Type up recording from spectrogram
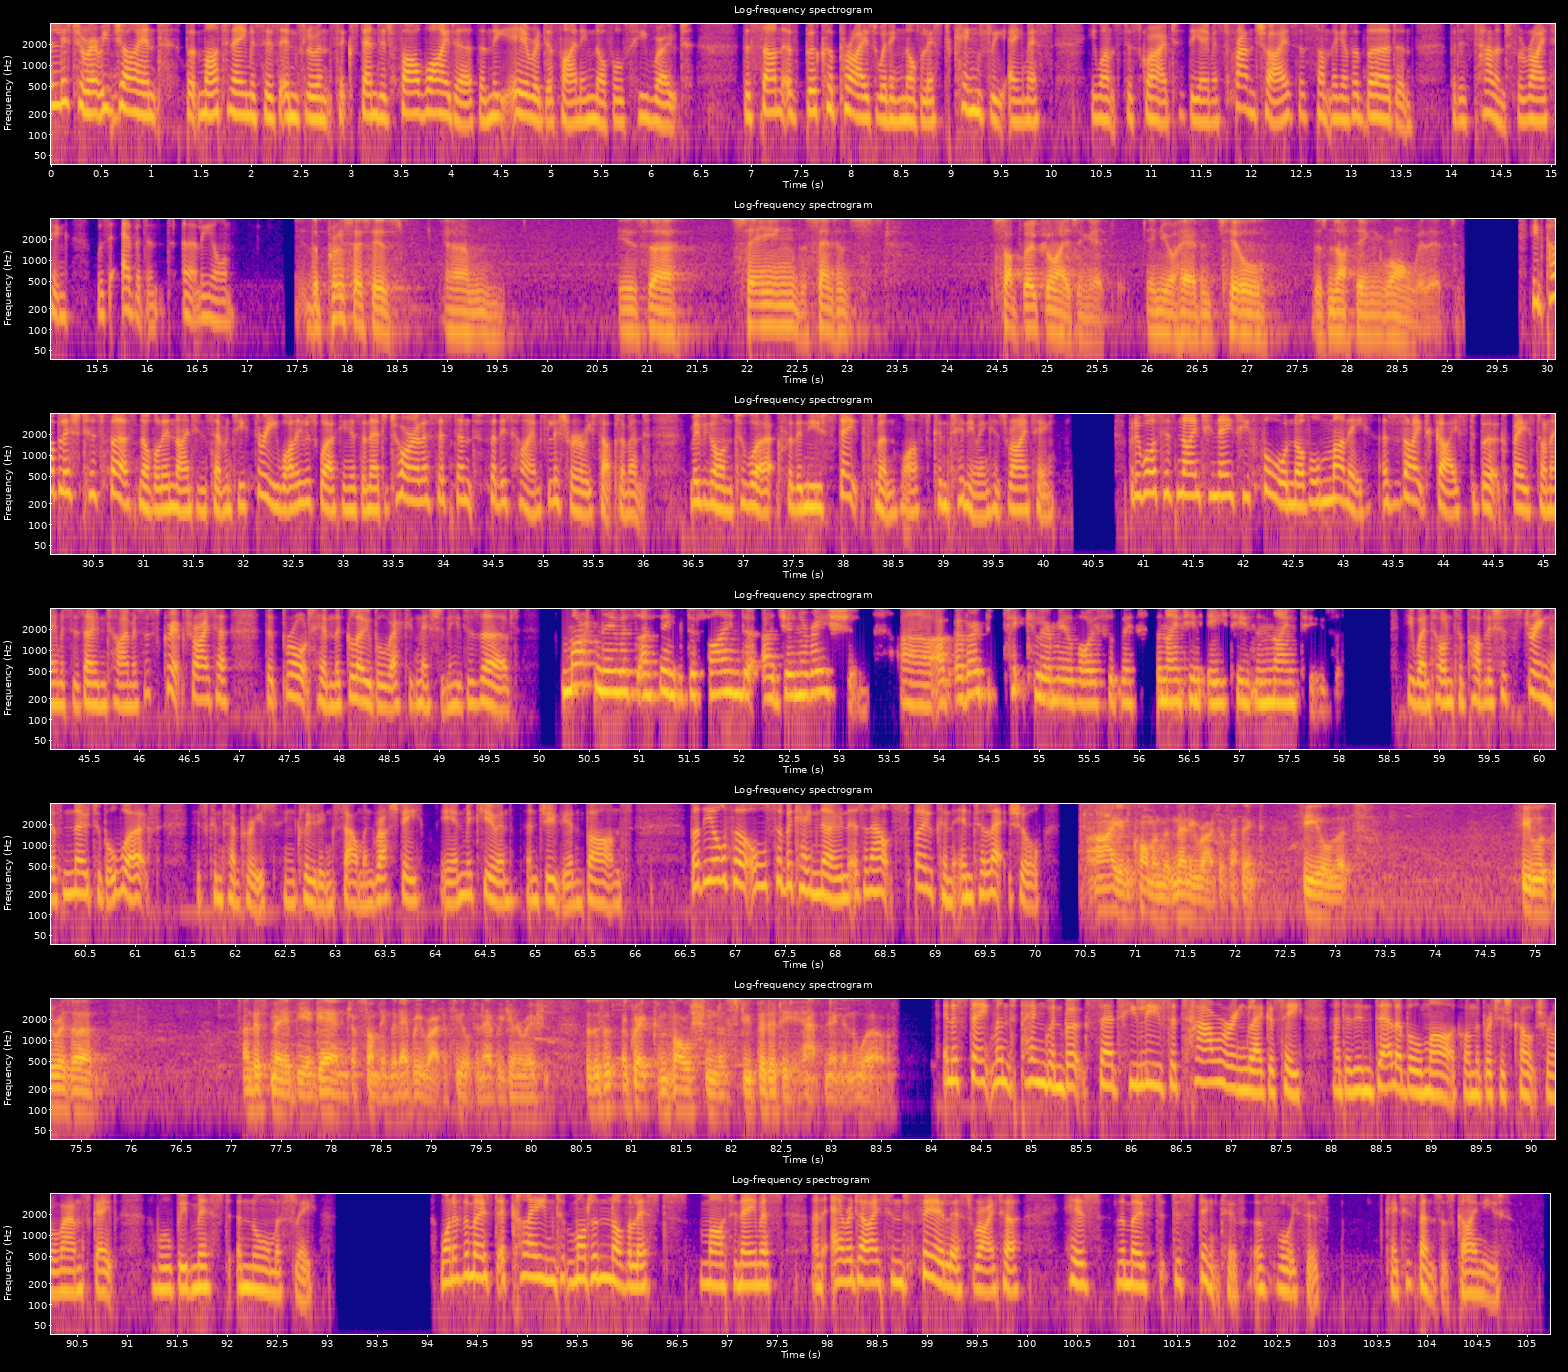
A literary giant, but Martin Amis's influence extended far wider than the era defining novels he wrote. The son of Booker Prize winning novelist Kingsley Amis, he once described the Amis franchise as something of a burden, but his talent for writing was evident early on. The process is, um, is uh, saying the sentence, sub-vocalizing it in your head until there's nothing wrong with it. He'd published his first novel in 1973 while he was working as an editorial assistant for the Times literary supplement, moving on to work for the New Statesman whilst continuing his writing. But it was his 1984 novel Money, a zeitgeist book based on Amis's own time as a scriptwriter, that brought him the global recognition he deserved. Martin Amis, I think, defined a generation, uh, a, a, very particular male voice of the, the 1980s and 90s. He went on to publish a string of notable works, his contemporaries including Salman Rushdie, Ian McEwan, and Julian Barnes. But the author also became known as an outspoken intellectual. I, in common with many writers, I think, feel that feel that there is a and this may be again just something that every writer feels in every generation, that there's a, a great convulsion of stupidity happening in the world. In a statement, Penguin Books said he leaves a towering legacy and an indelible mark on the British cultural landscape and will be missed enormously. One of the most acclaimed modern novelists, Martin Amis, an erudite and fearless writer, his the most distinctive of voices. Katie Spencer, Sky News.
